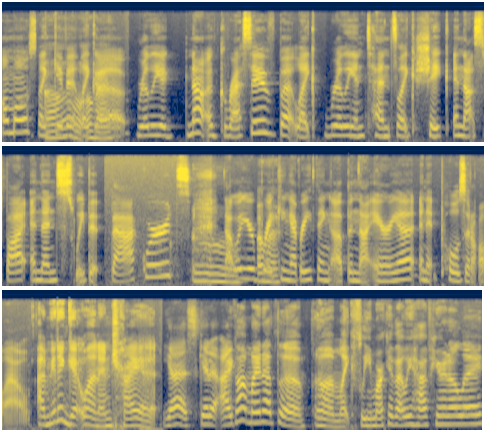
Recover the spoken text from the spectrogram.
almost like give it Oh, like okay. a really not aggressive but like really intense like shake in that spot and then sweep it backwards that way you're okay. breaking everything up in that area and it pulls it all out I'm going to get one and try it. Yes, get it. I got mine at the um like flea market that we have here in LA.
